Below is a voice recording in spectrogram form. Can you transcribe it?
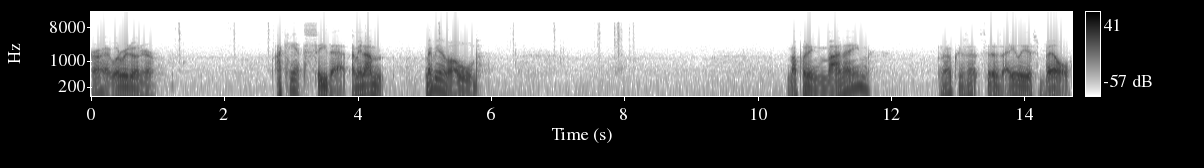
All right, what are we doing here? I can't see that. I mean, I'm maybe I'm old. Am I putting my name? No, because that says alias Bell.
